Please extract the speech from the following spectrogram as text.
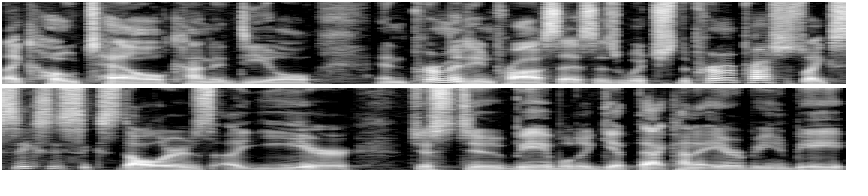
like hotel kind of deal and permitting processes, which the permit process is like $66 a year just to be able to get that kind of Airbnb.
